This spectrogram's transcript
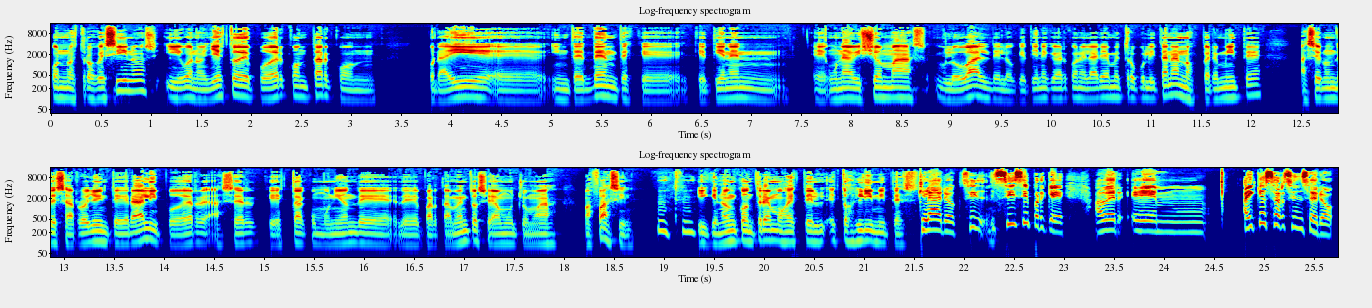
con nuestros vecinos y bueno, y esto de poder contar con por ahí eh, intendentes que, que tienen eh, una visión más global de lo que tiene que ver con el área metropolitana nos permite hacer un desarrollo integral y poder hacer que esta comunión de, de departamentos sea mucho más, más fácil y que no encontremos este, estos límites. Claro, sí, sí, sí, porque, a ver, eh, hay que ser sincero,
